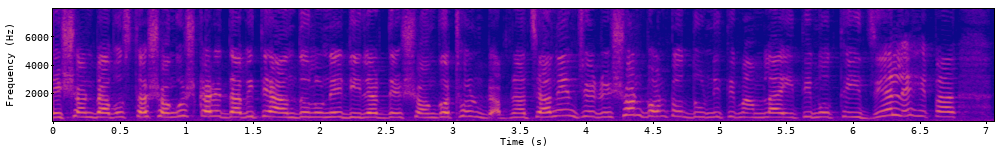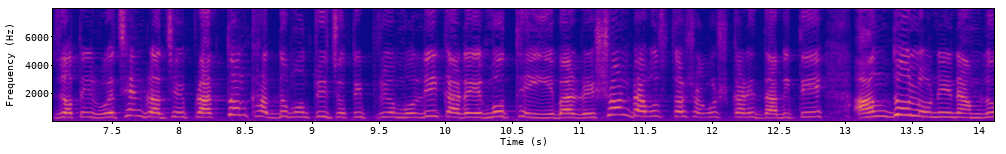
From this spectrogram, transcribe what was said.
রেশন ব্যবস্থা সংস্কারের দাবিতে আন্দোলনে ডিলারদের সংগঠন। আপনারা জানেন যে রেশন বন্টন দুর্নীতি মামলায় ইতিমধ্যেই জেল হেফাজতে রয়েছেন রাজ্যের প্রাক্তন খাদ্যমন্ত্রী জ্যোতিপ্রিয় মল্লিক। আর এর মধ্যেই এবার রেশন ব্যবস্থা সংস্কারের দাবিতে আন্দোলনে নামলো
